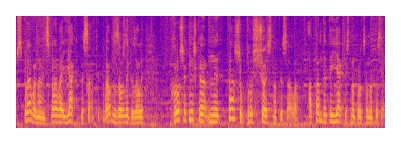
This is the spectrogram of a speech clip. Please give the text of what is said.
справа, навіть справа, як писати. Правда, завжди казали, Хороша книжка не та, що про щось написала, а там, де ти якісно про це написав.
